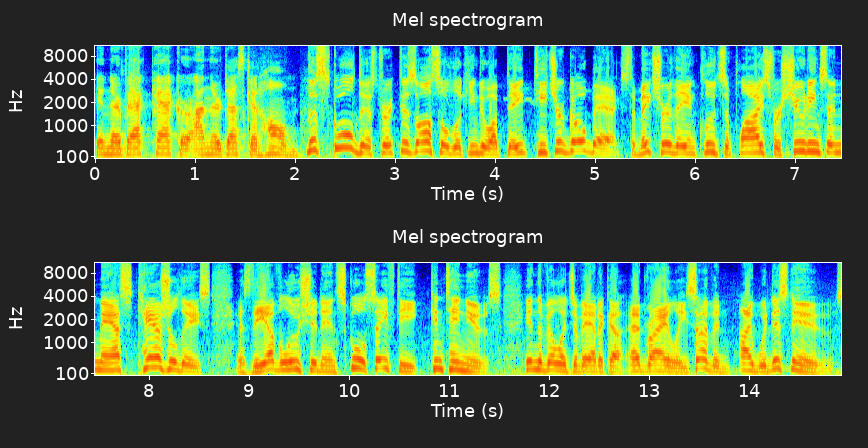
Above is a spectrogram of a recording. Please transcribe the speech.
in their backpack or on their desk at home. The school district is also looking to update teacher go bags to make sure they include supplies for shootings and mass casualties as the evolution in school safety continues. In the village of Attica, Ed Riley, 7 Eyewitness News.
